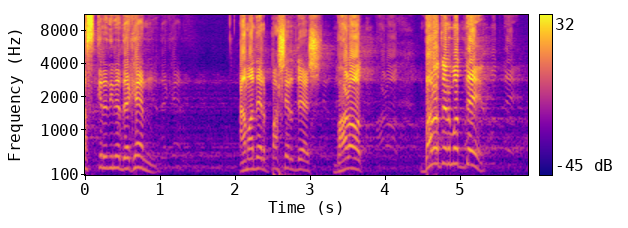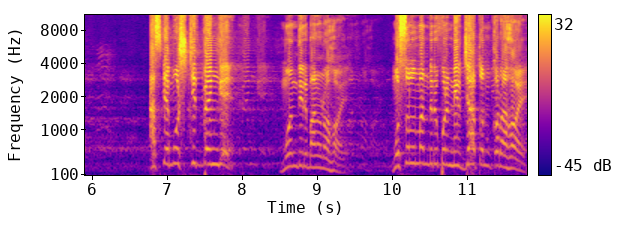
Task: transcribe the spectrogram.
আজকের দিনে দেখেন, আমাদের পাশের দেশ ভারত। ভারতের মধ্যে আজকে মসজিদ ভেঙ্গে মন্দির বানানো হয়। মুসলমানদের উপরে নির্যাতন করা হয়।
